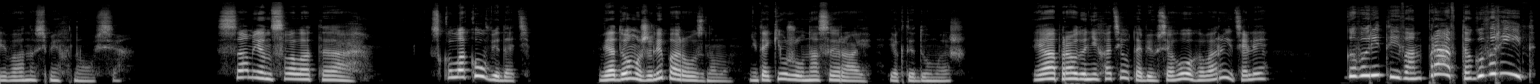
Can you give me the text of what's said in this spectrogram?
Іван усміхнуўся. Сам ён свалата, з кулакоў відаць. Вядома, жылі па-рознаму, не такі ўжо ў нас і рай, як ты думаеш. Я праўда не хацеў табе ўсяго гаварыць, але говорит Іван правда говорит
